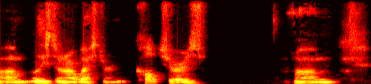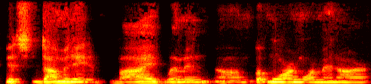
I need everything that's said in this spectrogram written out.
um, at least in our Western cultures, um, it's dominated by women, um, but more and more men are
